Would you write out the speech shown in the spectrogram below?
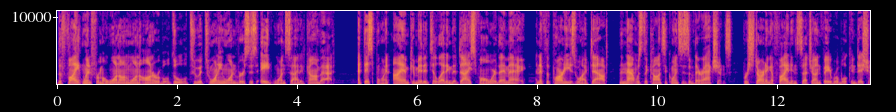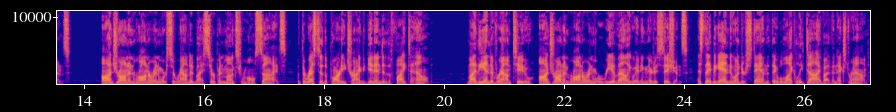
The fight went from a one on one honorable duel to a 21 versus 8 one sided combat. At this point, I am committed to letting the dice fall where they may, and if the party is wiped out, then that was the consequences of their actions for starting a fight in such unfavorable conditions. Audron and Ronarin were surrounded by serpent monks from all sides, with the rest of the party trying to get into the fight to help. By the end of round two, Audron and Ronarin were re-evaluating their decisions, as they began to understand that they will likely die by the next round.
